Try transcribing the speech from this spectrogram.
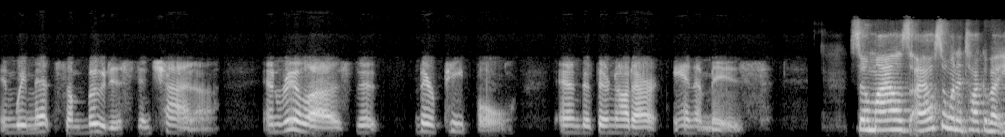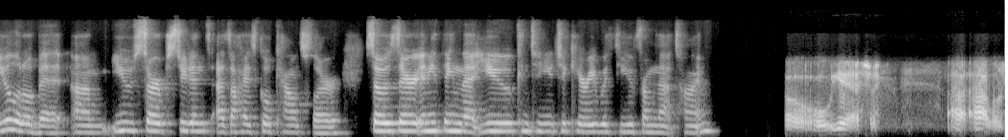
and we met some Buddhists in China, and realized that they're people and that they're not our enemies. So, Miles, I also want to talk about you a little bit. Um, you serve students as a high school counselor. So, is there anything that you continue to carry with you from that time? Oh, yes. I, I was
